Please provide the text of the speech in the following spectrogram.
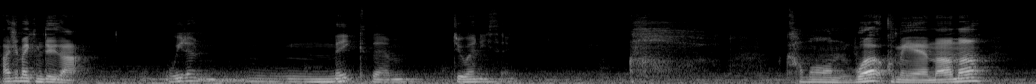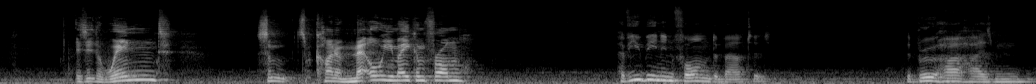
How'd you make them do that? we don't make them, do anything. Come on, work with me here, Murmur. Is it the wind? Some, some kind of metal you make them from? Have you been informed about it? The brouhaha has m-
